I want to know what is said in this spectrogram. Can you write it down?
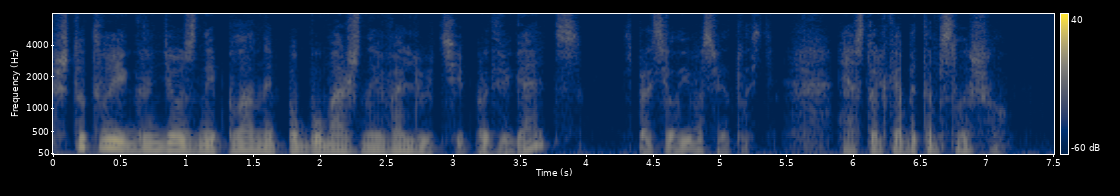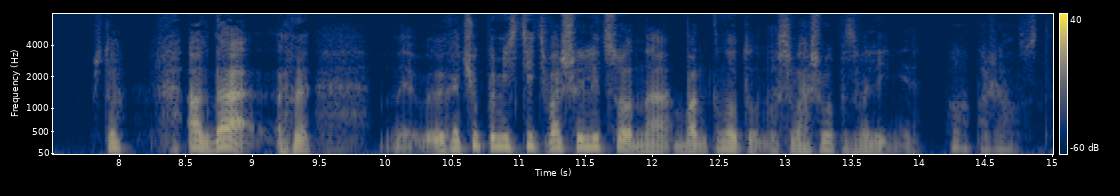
что твои грандиозные планы по бумажной валюте продвигаются? — спросил его светлость. — Я столько об этом слышал. — Что? Ах, да! Хочу поместить ваше лицо на банкноту, с вашего позволения. — О, пожалуйста.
